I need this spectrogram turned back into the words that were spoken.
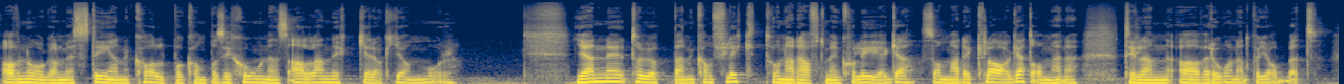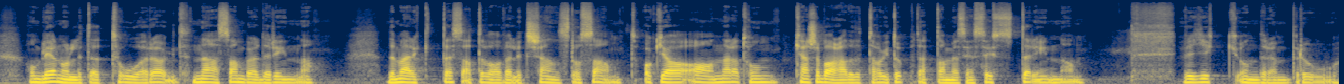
av någon med stenkoll på kompositionens alla nycker och gömmor. Jenny tog upp en konflikt hon hade haft med en kollega som hade klagat om henne till en överordnad på jobbet. Hon blev nog lite tårögd, näsan började rinna. Det märktes att det var väldigt känslosamt och jag anar att hon kanske bara hade tagit upp detta med sin syster innan. Vi gick under en bro.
